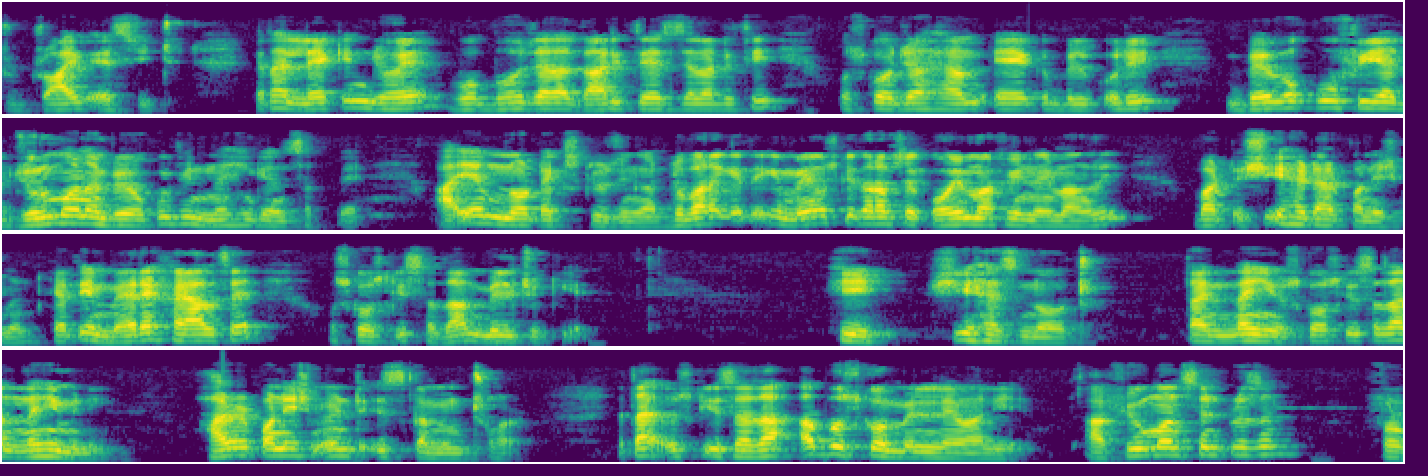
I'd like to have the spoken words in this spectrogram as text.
to drive a seat कहता है, लेकिन जो है, वो बहुत ज़्यादा गाड़ी तेज चला रही थी। उसको जो है हम एक बिल्कुल ही बेवकूफ़ी या जुर्माना बेवकूफ़ी नहीं कह सकते। I am not excusing her दोबारा कहते हैं कि मैं उसकी तरफ़ से कोई माफ़ी नहीं मांग रही but she had her punishment कहती है, मेरे ख्याल से उसको उसकी सज़ा मिल चुकी है। ही शी हैज़ नॉट नहीं, उसको उसकी सज़ा नहीं मिली। Her punishment is coming to her कहता है उसकी सज़ा अब उसको मिलने वाली है। A few months in prison for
